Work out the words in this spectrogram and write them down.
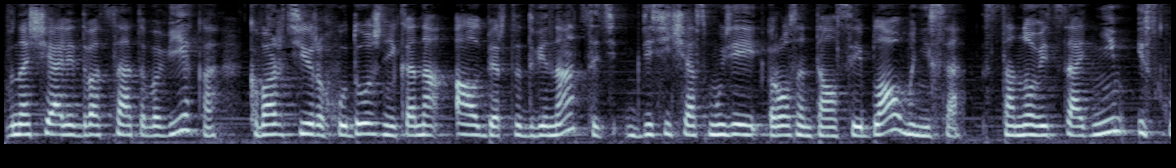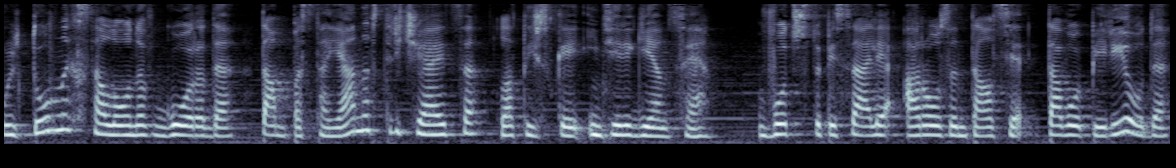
в начале 20 века квартира художника на Альберта 12, где сейчас музей Розенталса и Блауманиса, становится одним из культурных салонов города. Там постоянно встречается латышская интеллигенция. Вот что писали о Розенталсе того периода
